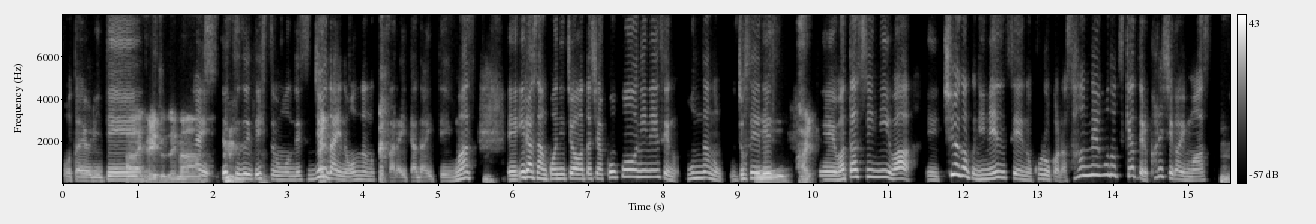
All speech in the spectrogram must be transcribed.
お便りです。はい、ありがとうございまはい。す。じゃあ続いて質問です。はい10代の女の子からいただいています。うんえーイラさん、こんにちは。私は高校2年生の女の女性です。はい。えー私には、えー中学2年生の頃から3年ほど付き合ってる彼氏がいます。うん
